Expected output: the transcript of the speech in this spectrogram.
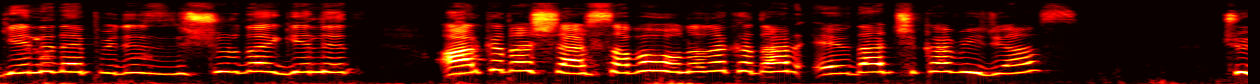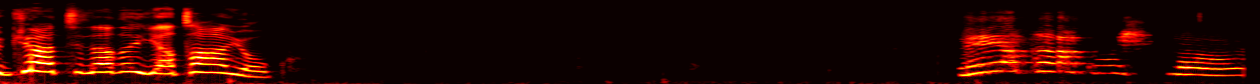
gelin hepiniz şurada gelin. Arkadaşlar sabah olana kadar evden çıkamayacağız. Çünkü Atilla'da yatağı yok. Ne yatakmış bu?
